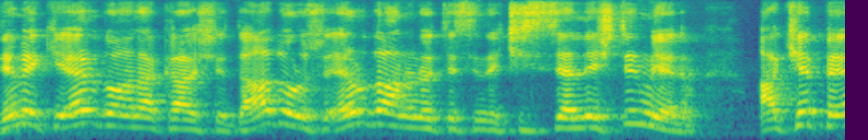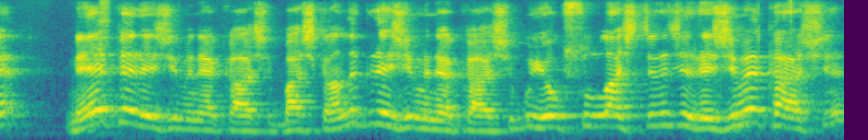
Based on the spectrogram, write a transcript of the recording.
Demek ki Erdoğan'a karşı daha doğrusu Erdoğan'ın ötesinde kişiselleştirmeyelim. AKP, MHP rejimine karşı, başkanlık rejimine karşı, bu yoksullaştırıcı rejime karşı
